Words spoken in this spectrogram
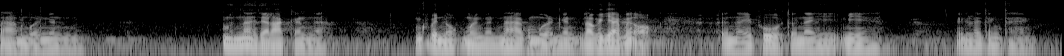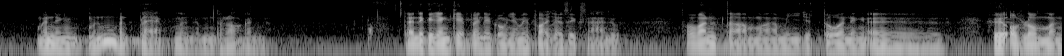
ตาเหมือนกัน มันน่าจะรักกันนะมันก็เป็นนกเหมือนกันหน้าก็เหมือนกัน เราก็แยกไม่ออก ตัวไหนผู้ตัวไหนเมียหรืออะไรต่างๆ มันยังมันมันแปลกเหมือนมันทะเลาะกัน แต่นี่ก็ยังเก็บไว้ในกรงยังไม่ปล่อยจะศึกษาดู เพราะวันต่อมามีอยู่ตัวหนึ่งเออ คืออบรมมัน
